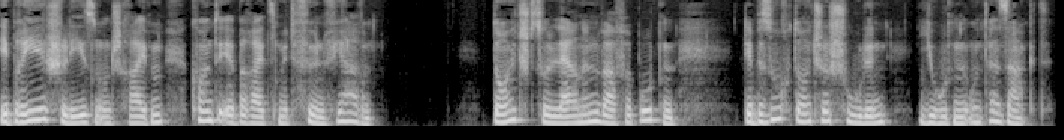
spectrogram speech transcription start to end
Hebräisch lesen und schreiben konnte er bereits mit fünf Jahren. Deutsch zu lernen war verboten, der Besuch deutscher Schulen Juden untersagt.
